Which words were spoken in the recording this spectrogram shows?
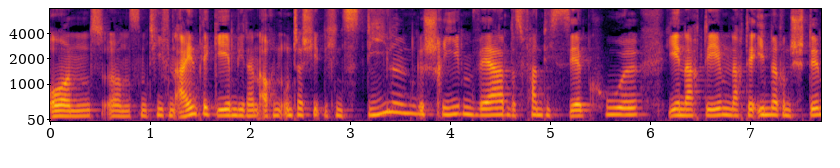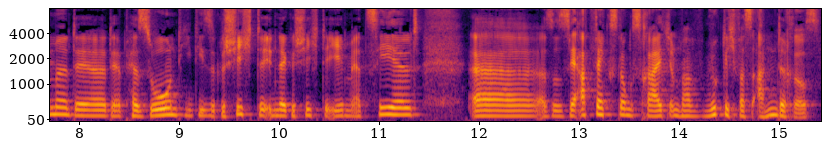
und uns einen tiefen Einblick geben, die dann auch in unterschiedlichen Stilen geschrieben werden. Das fand ich sehr cool, je nachdem, nach der inneren Stimme der, der Person, die diese Geschichte in der Geschichte eben erzählt. Äh, also sehr abwechslungsreich und mal wirklich was anderes.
